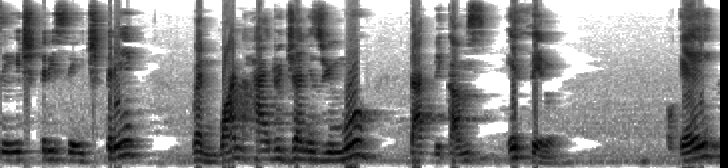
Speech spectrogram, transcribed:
CH3CH3. When one hydrogen is removed, that becomes ethyl. Okay?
